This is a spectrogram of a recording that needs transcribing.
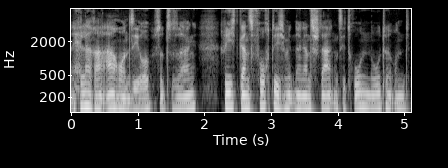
hellerer Ahornsirup sozusagen. Riecht ganz fruchtig mit einer ganz starken Zitronennote und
